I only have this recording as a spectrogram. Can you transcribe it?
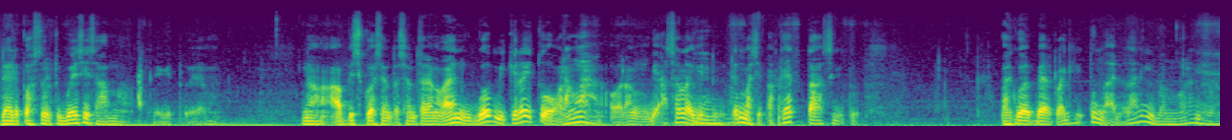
dari postur tubuh gue sih sama kayak gitu ya. Kan nah abis gue center-center yang lain gue mikirnya itu orang lah orang biasa lah gitu. Dia masih pakai tas gitu. Pas gue balik lagi itu nggak ada lagi bang orang bang.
